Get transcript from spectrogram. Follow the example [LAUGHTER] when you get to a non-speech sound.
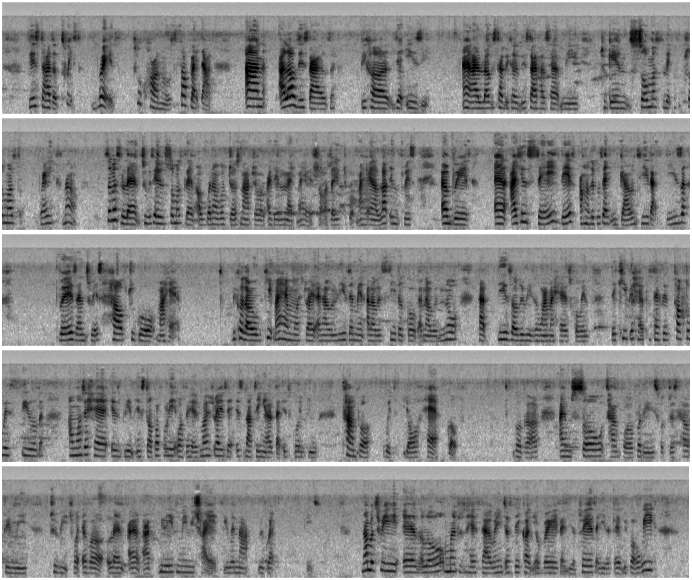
These styles are twists, braids, two corners, stuff like that. And I love these styles because they're easy. And I love this style because this style has helped me to gain so much so much weight now so much length to retain so much length of when I was just natural. I didn't like my hair short so I used to put my hair a lot in twists and braids and I can say this 100% guarantee that these braids and twists help to grow my hair. Because I will keep my hair moisturized and I will leave them in and I will see the growth and I will know that these are the reason why my hair is growing they keep your hair protected, tucked away, sealed. And once your hair is being installed properly, once your hair is moisturized, there is nothing else that is going to tamper with your hair growth. Go girl. I'm so thankful for these for just helping me to reach whatever length I am at. Believe me, we try it. You will not regret it. Number three is a low maintenance hairstyle when you just take out your braids and your twists and you just let it before a week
